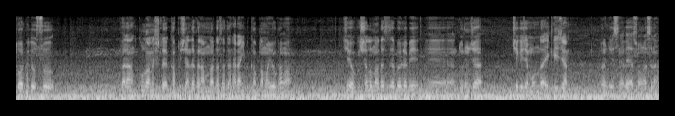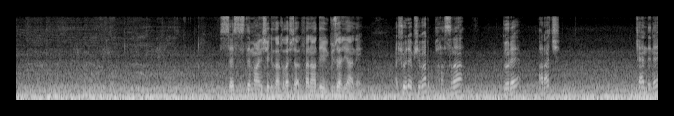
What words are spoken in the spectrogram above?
Torpidosu falan kullanışlı. Kapı işlerinde falan bunlarda zaten herhangi bir kaplama yok ama şey yok. İnşallah onlarda size böyle bir e, durunca çekeceğim onu da ekleyeceğim öncesine veya sonrasına. Ses sistemi aynı şekilde arkadaşlar. Fena değil, güzel yani. Şöyle bir şey var. Parasına göre araç kendini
